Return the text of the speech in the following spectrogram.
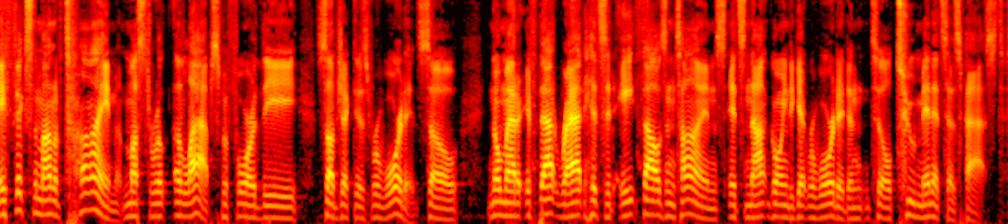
a fixed amount of time must elapse before the subject is rewarded. So no matter if that rat hits it 8,000 times, it's not going to get rewarded until two minutes has passed,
